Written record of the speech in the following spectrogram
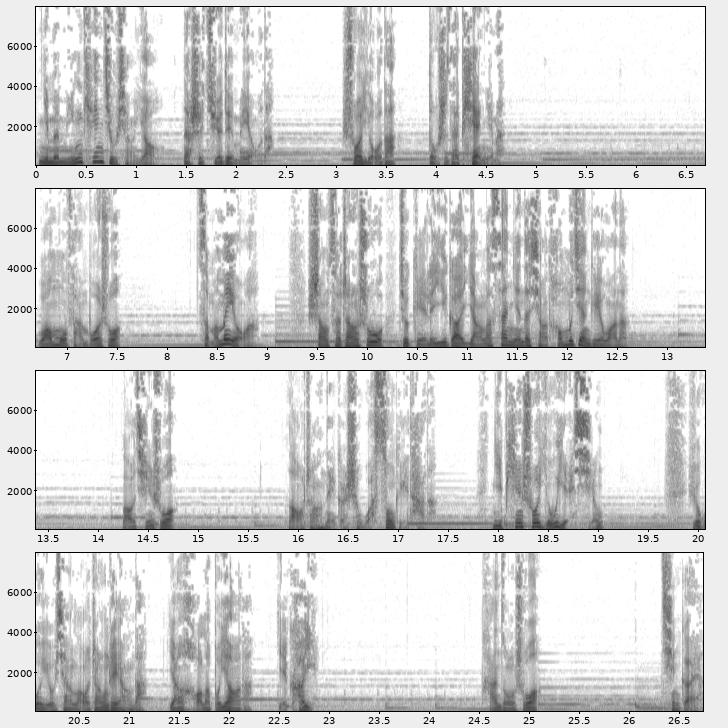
你们明天就想要，那是绝对没有的，说有的都是在骗你们。王木反驳说：“怎么没有啊？”上次张叔就给了一个养了三年的小桃木剑给我呢。老秦说：“老张那个是我送给他的，你偏说有也行。如果有像老张这样的养好了不要的也可以。”谭总说：“秦哥呀，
